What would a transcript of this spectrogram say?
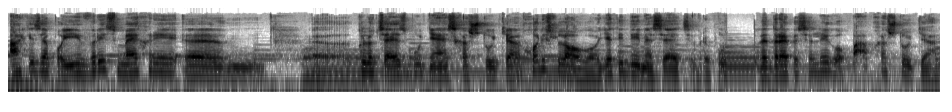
Άρχιζε από ύβρις μέχρι ε, ε, κλωτσές, μπουνιές, χαστούκια, χωρίς λόγο. Γιατί ντύνεσαι έτσι βρε που δεν τρέπεσαι λίγο, παπ, χαστούκια.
